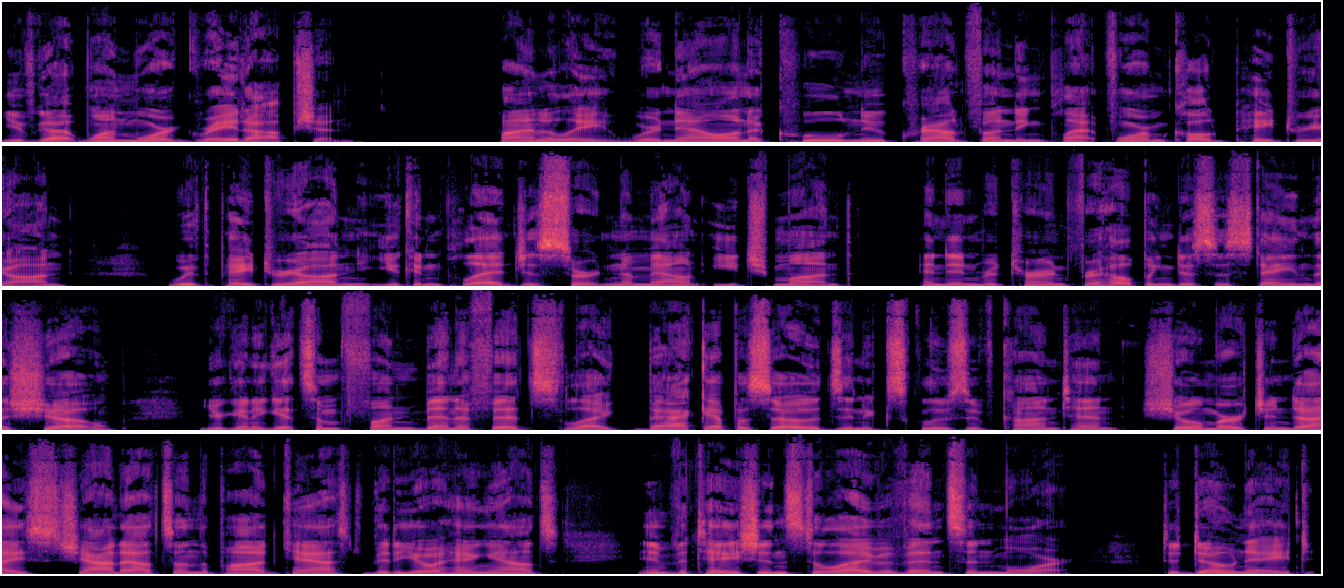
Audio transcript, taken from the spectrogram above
you've got one more great option. Finally, we're now on a cool new crowdfunding platform called Patreon. With Patreon, you can pledge a certain amount each month, and in return for helping to sustain the show, you're going to get some fun benefits like back episodes and exclusive content, show merchandise, shout outs on the podcast, video hangouts, invitations to live events, and more. To donate,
